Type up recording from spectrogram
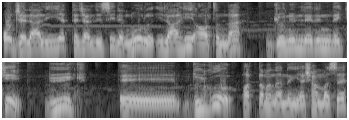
o celaliyet tecellisiyle nuru ilahi altında gönüllerindeki büyük e, duygu patlamalarının yaşanması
